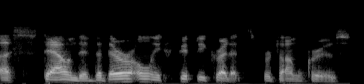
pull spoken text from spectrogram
astounded that there are only 50 credits for Tom Cruise.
